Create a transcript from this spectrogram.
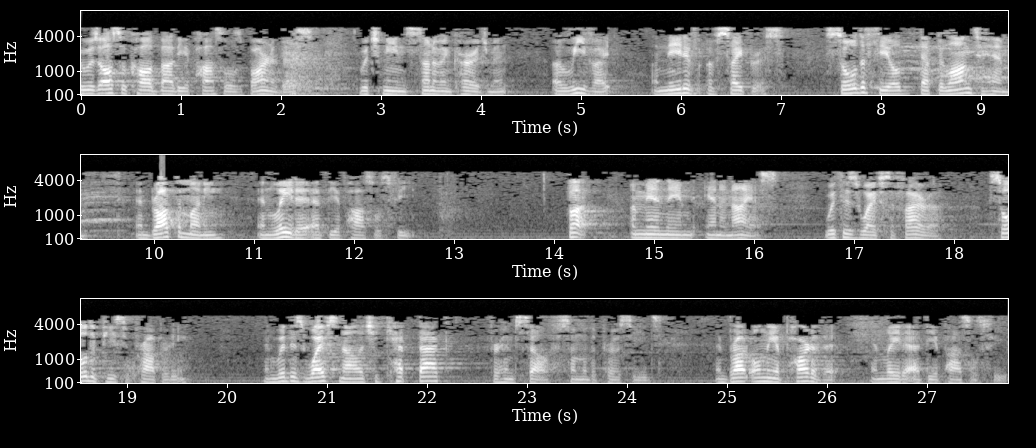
who was also called by the apostles Barnabas, which means son of encouragement, a Levite, a native of Cyprus, sold a field that belonged to him, and brought the money and laid it at the apostles' feet. But a man named Ananias, with his wife Sapphira, sold a piece of property, and with his wife's knowledge he kept back for himself some of the proceeds, and brought only a part of it and laid it at the apostles' feet.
